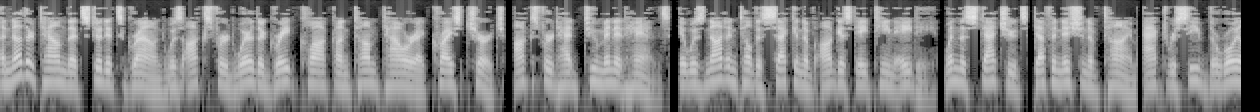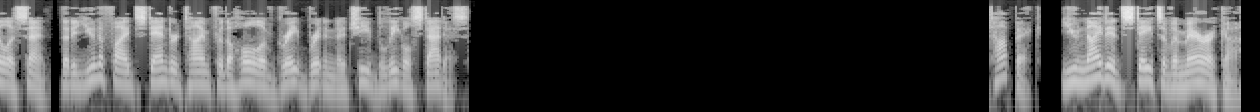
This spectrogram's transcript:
Another town that stood its ground was Oxford where the great clock on Tom Tower at Christ Church, Oxford had two-minute hands. It was not until 2 August 1880, when the Statutes Definition of Time Act received the royal assent, that a unified standard time for the whole of Great Britain achieved legal status. United States of America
